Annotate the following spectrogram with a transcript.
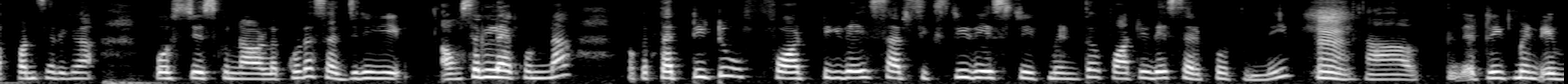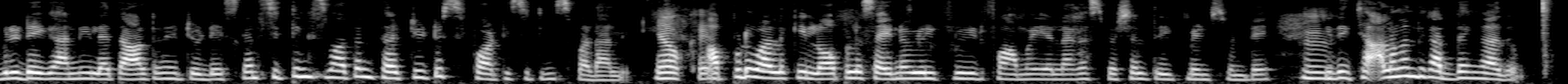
తప్పనిసరిగా పోస్ట్ చేసుకున్న వాళ్ళకి కూడా సర్జరీ అవసరం లేకుండా ఒక thirty to forty days or sixty days ట్రీట్మెంట్తో ఫార్టీ డేస్ సరిపోతుంది. ఉమ్, ట్రీట్మెంట్ ఎవ్రీడే కానీ లేకపోతే ఆల్టర్నేటివ్ డేస్ కానీ సిట్టింగ్స్ మాత్రం థర్టీ టు ఫార్టీ సిట్టింగ్స్ పడాలి. అప్పుడు వాళ్ళకి లోపల సైనోవిల్ ఫ్లూయిడ్ ఫామ్ అయ్యేలాగా స్పెషల్ ట్రీట్మెంట్స్ ఉంటాయి ఉమ్, ఇది చాలా మందికి అర్థం కాదు. "ఆ,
